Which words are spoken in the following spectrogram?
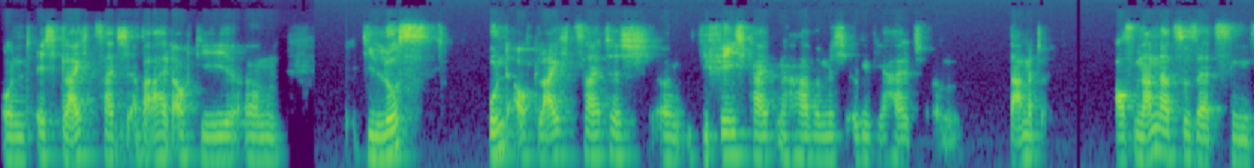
Und ich gleichzeitig aber halt auch die, ähm, die Lust und auch gleichzeitig ähm, die Fähigkeiten habe, mich irgendwie halt ähm, damit auseinanderzusetzen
